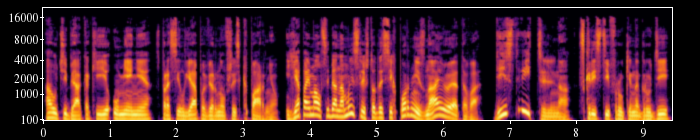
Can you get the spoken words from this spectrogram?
а у тебя какие умения?» — спросил я, повернувшись к парню. Я поймал себя на мысли, что до сих пор не знаю этого. «Действительно», — скрестив руки на груди,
